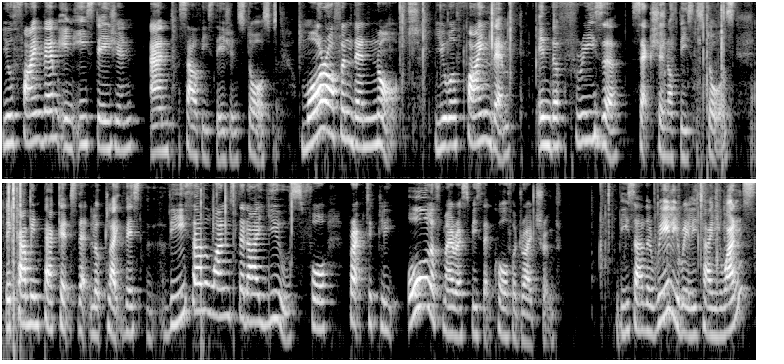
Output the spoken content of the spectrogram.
you'll find them in East Asian and Southeast Asian stores. More often than not, you will find them in the freezer section of these stores. They come in packets that look like this. These are the ones that I use for practically all of my recipes that call for dried shrimp. These are the really, really tiny ones.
